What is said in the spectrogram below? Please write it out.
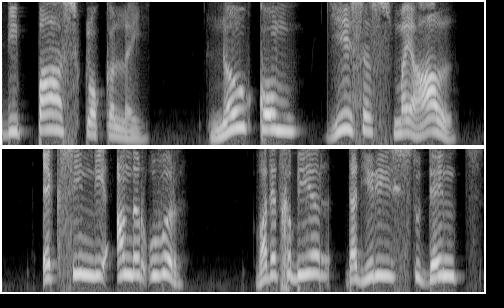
die paasklokke lui? Nou kom Jesus my haal. Ek sien die ander oewer. Wat het gebeur dat hierdie student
